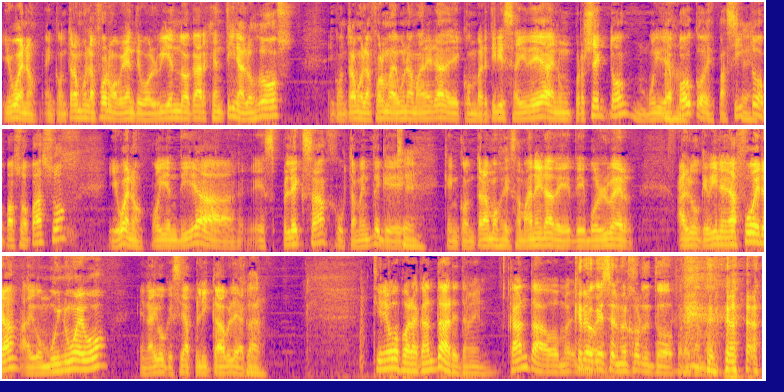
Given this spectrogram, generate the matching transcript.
Y bueno, encontramos la forma, obviamente volviendo acá a Argentina los dos, encontramos la forma de alguna manera de convertir esa idea en un proyecto, muy de a poco, despacito, Sí. paso a paso. Y bueno, hoy en día es Plexa, justamente, que, Sí. que encontramos esa manera de, de volver algo que viene de afuera, algo muy nuevo, en algo que sea aplicable acá. claro. Tiene voz para cantar eh, también. ¿Canta o me- Creo no? que es el mejor de todos para cantar.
